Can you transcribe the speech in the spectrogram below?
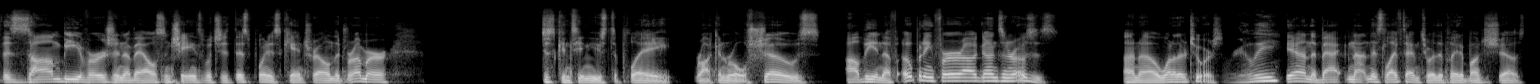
the zombie version of Alice in Chains, which at this point is Cantrell and the drummer, just continues to play rock and roll shows. I'll be enough, opening for uh, Guns N' Roses on uh, one of their tours. Really? Yeah, on the back, not in this lifetime tour. They played a bunch of shows.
